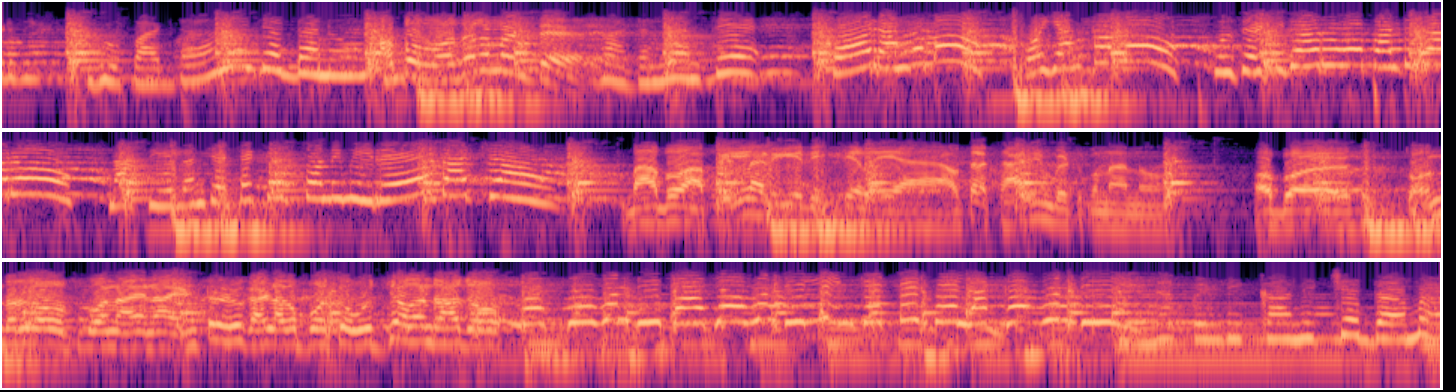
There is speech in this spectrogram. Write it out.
వాడివి నువ్వు పడ్డాను మీరే కాచాం బాబు ఆ పిల్ల అడిగేది ఇచ్చేవయ్యా. అవతల కార్యం పెట్టుకున్నాను. అబ్బాయి తొందరగా ఒప్పుకొని ఆయన ఇంటర్వ్యూకి వెళ్ళకపోతే ఉద్యోగం రాదు. పెళ్ళి కానిచ్చేద్దామా?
